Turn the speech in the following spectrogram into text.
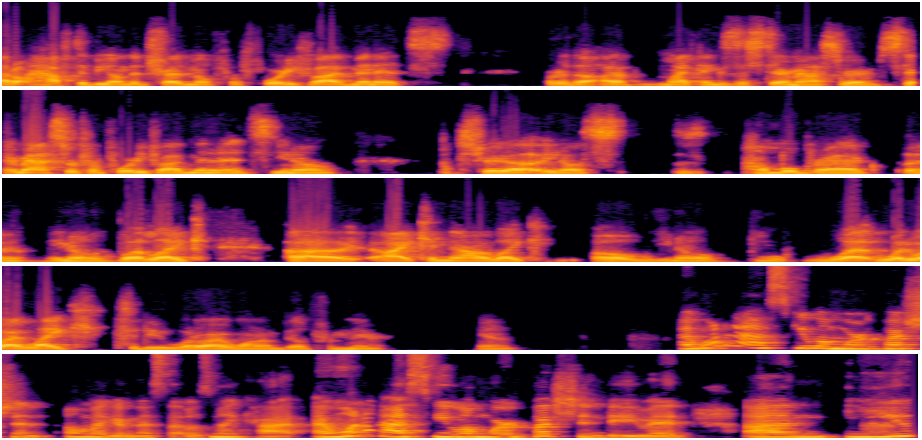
I don't have to be on the treadmill for 45 minutes or the uh, my thing is the stairmaster stairmaster for 45 minutes you know straight up you know humble brag uh, you know but like uh, i can now like oh you know what what do i like to do what do i want to build from there yeah I want to ask you one more question. Oh my goodness, that was my cat. I want to ask you one more question, David. Um, you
